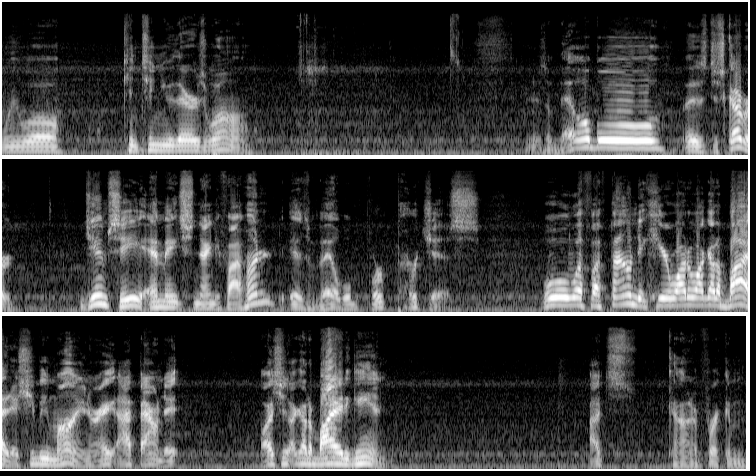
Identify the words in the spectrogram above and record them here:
we will continue there as well. It is available, it is discovered. GMC MH9500 is available for purchase. Well, if I found it here, why do I got to buy it? It should be mine, right? I found it. Why should I got to buy it again? That's kind of freaking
